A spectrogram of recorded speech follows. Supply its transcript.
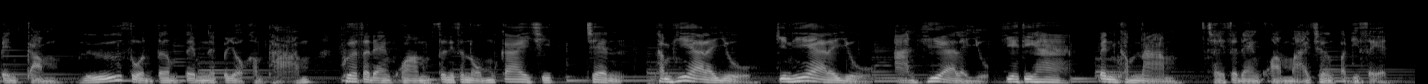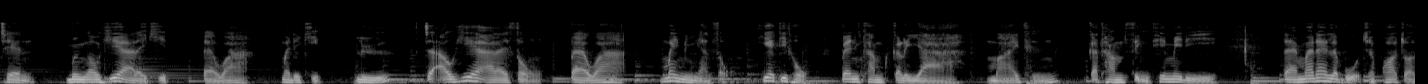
เป็นกรรม หรือส่วนเติมเต็มในประโยคคำถาม เพื่อแสดงความสนิทสนมใกล้ชิด เช่นทำเฮี้ยอะไรอยู่ กินเฮี้ยอะไรอยู่ อ่านเฮี้ยอะไรอยู่เฮี้ยที่ 5 เป็นคำนาม ใช้แสดงความหมายเชิงปฏิเสธ เช่น มึงเอาเฮี้ยอะไรคิด แปลว่า ไม่ได้คิด หรือจะเอาเฮี้ยอะไรส่ง แปลว่า ไม่มีงานส่งเฮี้ยที่ 6 เป็นคำกริยา หมายถึงกระทำสิ่งที่ไม่ดี แต่ไม่ได้ระบุเฉพาะเจาะ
